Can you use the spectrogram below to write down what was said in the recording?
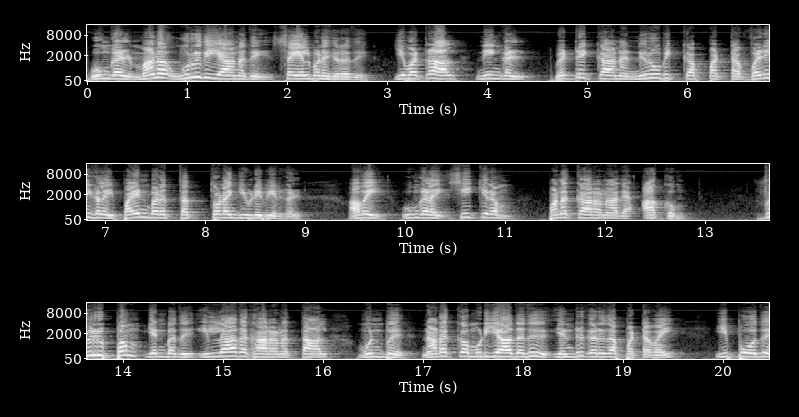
உங்கள் மன உறுதியானது செயல்படுகிறது. இவற்றால் நீங்கள் வெற்றிக்கான நிரூபிக்கப்பட்ட வழிகளை பயன்படுத்த தொடங்கிவிடுவீர்கள். அவை உங்களை சீக்கிரம் பணக்காரனாக ஆக்கும். விருப்பம் என்பது இல்லாத காரணத்தால் முன்பு நடக்க முடியாதது என்று கருதப்பட்டவை. இப்போது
